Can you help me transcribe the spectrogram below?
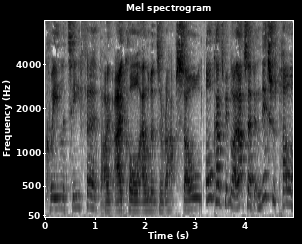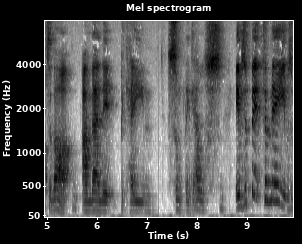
Queen Latifah, I, I call elements of rap soul. All kinds of people like that stuff, and this was part of that. And then it became something else. It was a bit for me. It was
